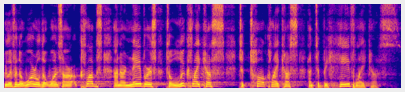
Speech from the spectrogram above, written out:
We live in a world that wants our clubs and our neighbors to look like us, to talk like us, and to behave like us.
